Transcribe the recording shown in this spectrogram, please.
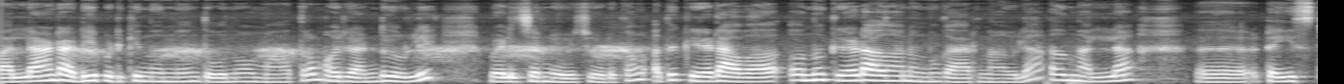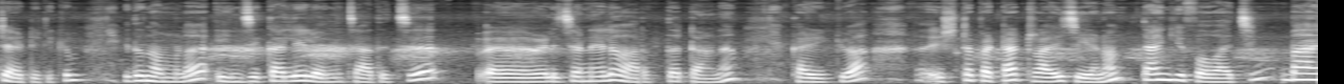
വല്ലാണ്ട് അടി പിടിക്കുന്നതെന്ന് തോന്നുമ്പോൾ മാത്രം ഒരു രണ്ട് തുള്ളി വെളിച്ചെണ്ണ ഒഴിച്ചു കൊടുക്കാം. അത് കേടാവാ ഒന്നും കേടാകാനൊന്നും കാരണമാവില്ല. അത് നല്ല ടേസ്റ്റായിട്ടിരിക്കും ഇത് നമ്മൾ ഇഞ്ചിക്കല്ലിലൊന്ന് ചതച്ച് വെളിച്ചെണ്ണയിൽ വറുത്തിട്ടാണ് കഴിക്കുക. ഇഷ്ടപ്പെട്ടാൽ ട്രൈ ചെയ്യണം. താങ്ക് ഫോർ വാച്ചിങ് ബൈ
